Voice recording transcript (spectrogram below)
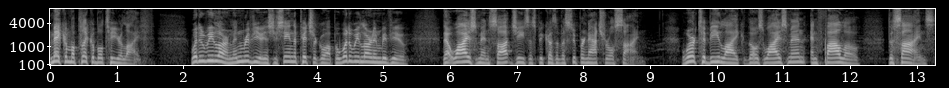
make them applicable to your life. What did we learn in review? As you're seeing the picture go up, but what did we learn in review? That wise men sought Jesus because of a supernatural sign. We're to be like those wise men and follow the signs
